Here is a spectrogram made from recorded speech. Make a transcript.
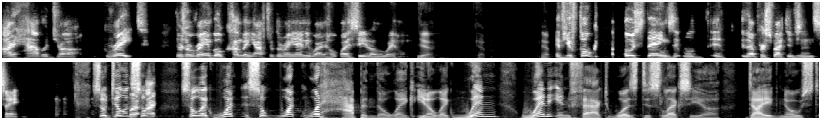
I have a job. Great. There's a rainbow coming after the rain anyway. I hope I see it on the way home. Yeah. Yep. Yep. If you focus on those things, it will it that perspective is insane. So Dylan, But so I- so like what so what what happened though? Like, you know, like when when in fact was dyslexia diagnosed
